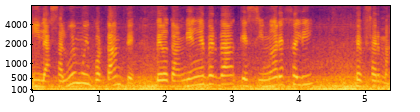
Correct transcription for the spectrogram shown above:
Y la salud es muy importante, pero también es verdad que si no eres feliz, te enfermas.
